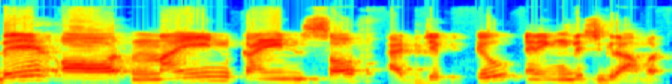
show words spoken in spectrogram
there are nine kinds of adjective in english grammar.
